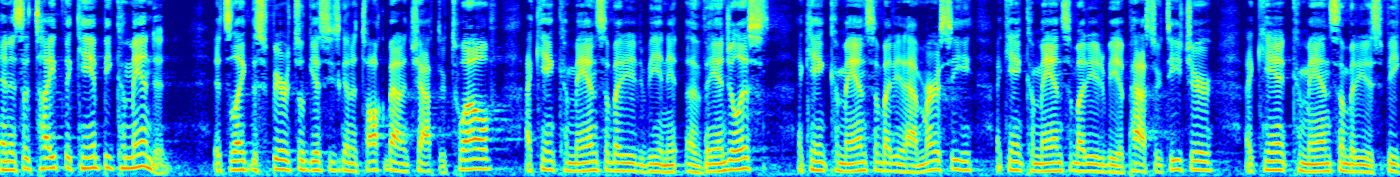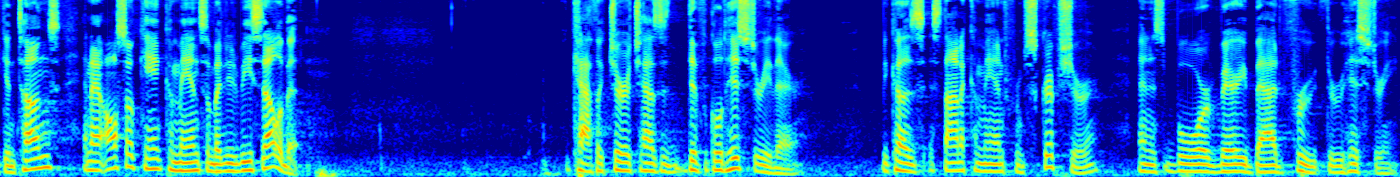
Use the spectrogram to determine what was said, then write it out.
And it's a type that can't be commanded. It's like the spiritual gifts he's going to talk about in chapter 12. I can't command somebody to be an evangelist. I can't command somebody to have mercy. I can't command somebody to be a pastor teacher. I can't command somebody to speak in tongues. And I also can't command somebody to be celibate. Catholic Church has a difficult history there because it's not a command from Scripture and it's bore very bad fruit through history.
